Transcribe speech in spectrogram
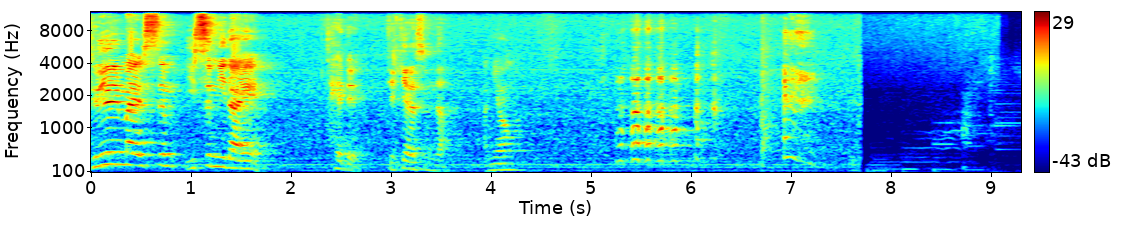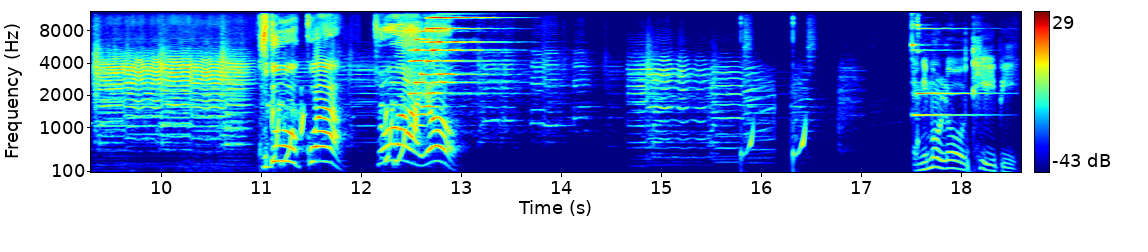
드릴 말씀 있습니다의 테드. 디케였습니다. 안녕. 구독과 좋아요. 애니몰로 TV.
